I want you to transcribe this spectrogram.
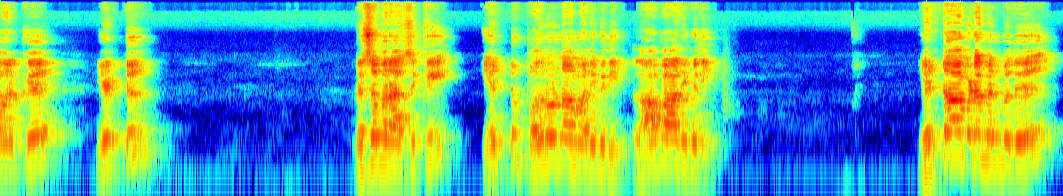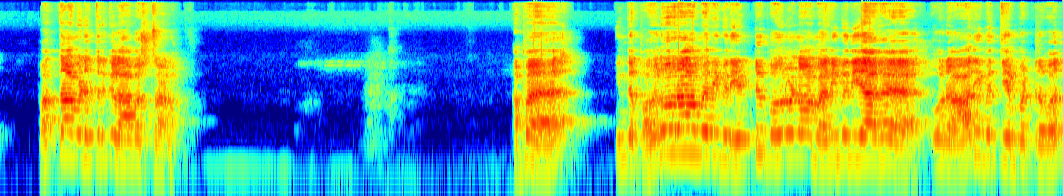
அவருக்கு எட்டு ரிஷபராசிக்கு எட்டு பதினொன்றாம் அதிபதி லாபாதிபதி. எட்டாம் இடம் என்பது பத்தாம் இடத்திற்கு லாபஸ்தானம். அப்ப இந்த பதினோராம் அதிபதி எட்டு பதினொன்றாம் அதிபதியாக ஒரு ஆதிபத்தியம் பெற்றவர்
